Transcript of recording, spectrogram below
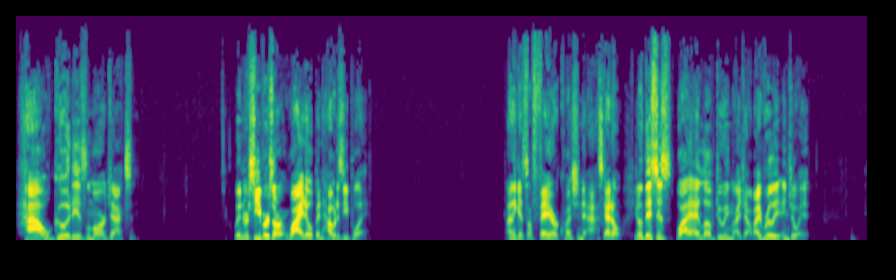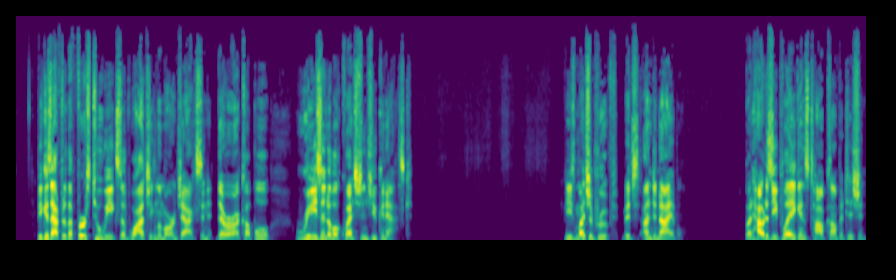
How good is Lamar Jackson? When receivers aren't wide open, how does he play? I think it's a fair question to ask. I don't, you know, this is why I love doing my job. I really enjoy it. Because after the first two weeks of watching Lamar Jackson, there are a couple reasonable questions you can ask. He's much improved, it's undeniable. But how does he play against top competition?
